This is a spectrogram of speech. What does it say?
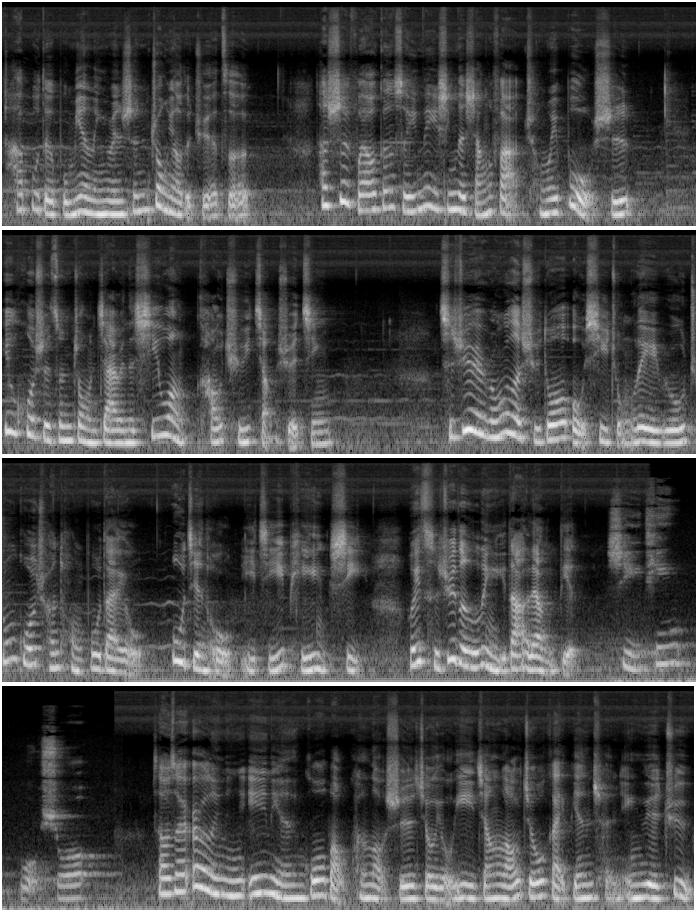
他不得不面临人生重要的抉择：他是否要跟随内心的想法成为布偶师，又或是尊重家人的希望考取奖学金？此剧融入了许多偶戏种类，如中国传统布袋偶、物件偶以及皮影戏，为此剧的另一大亮点。细听我说，早在二零零一年，郭宝坤老师就有意将老九改编成音乐剧，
